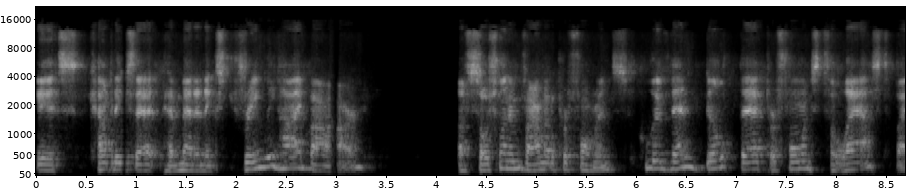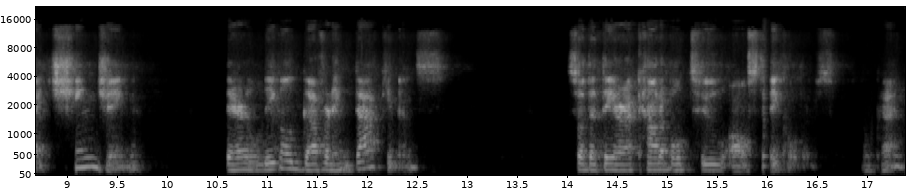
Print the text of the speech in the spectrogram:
it's companies that have met an extremely high bar of social and environmental performance who have then built that performance to last by changing their legal governing documents so that they are accountable to all stakeholders okay?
